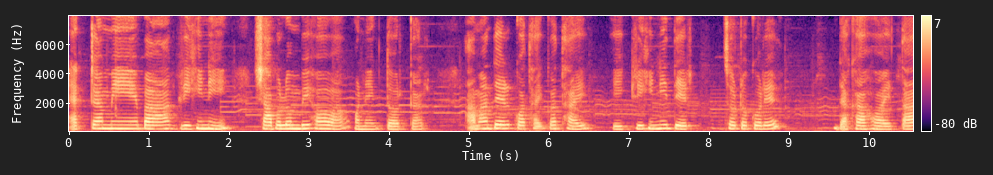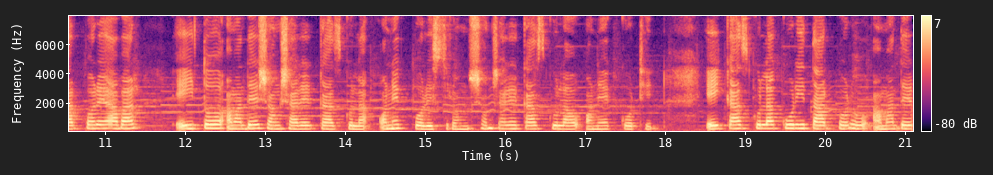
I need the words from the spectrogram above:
একটা মেয়ে বা গৃহিণী স্বাবলম্বী হওয়া অনেক দরকার। আমাদের কথায় কথায় এই গৃহিণীদের ছোট করে দেখা হয়, তারপরে আবার এই তো আমাদের সংসারের কাজগুলা অনেক পরিশ্রম, সংসারের কাজগুলাও অনেক কঠিন। এই কাজগুলা করি তারপরেও আমাদের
